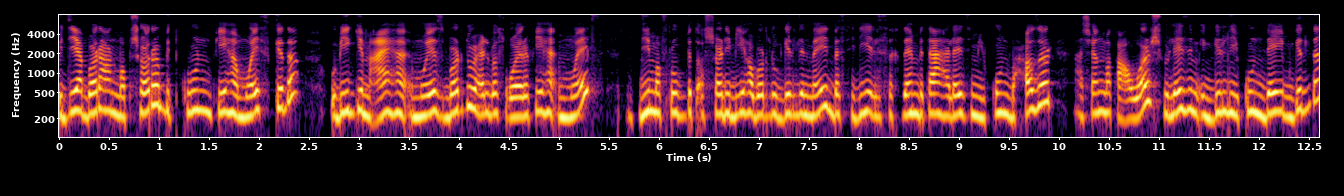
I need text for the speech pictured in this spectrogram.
ودي عبارة عن مبشرة بتكون فيها أمواس كده وبيجي معاها أمواس برضو علبة صغيرة فيها أمواس. دي مفروض بتقشري بيها برضو الجلد الميت بس دي الاستخدام بتاعها لازم يكون بحذر عشان ما تعورش ولازم الجلد يكون دايب جدا.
